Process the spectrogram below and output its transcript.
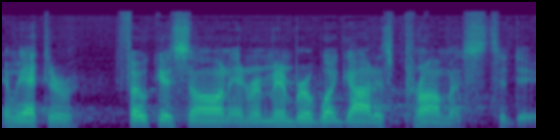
and we have to focus on and remember what God has promised to do.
